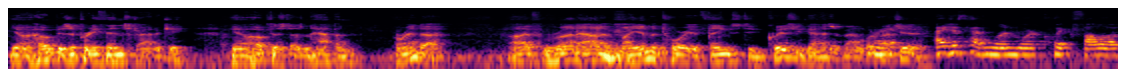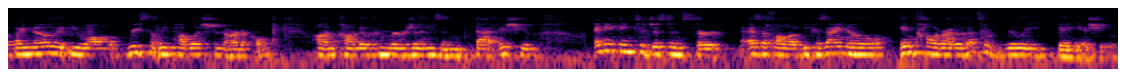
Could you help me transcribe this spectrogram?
You know, hope is a pretty thin strategy. You know, hope this doesn't happen. Miranda, I've run out of my inventory of things to quiz you guys about. What right. about you? I just had one more quick follow up. I know that you all recently published an article on condo conversions and that issue. Anything to just insert as a follow up because I know in Colorado that's a really big issue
